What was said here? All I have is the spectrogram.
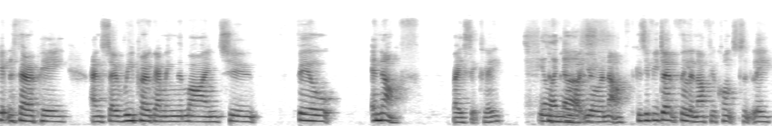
hypnotherapy and so reprogramming the mind to feel enough basically. Feel enough feel like you're enough because if you don't feel enough you're constantly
